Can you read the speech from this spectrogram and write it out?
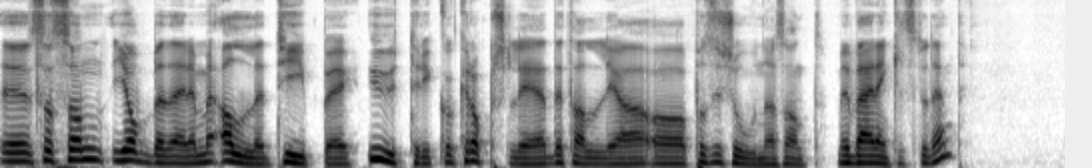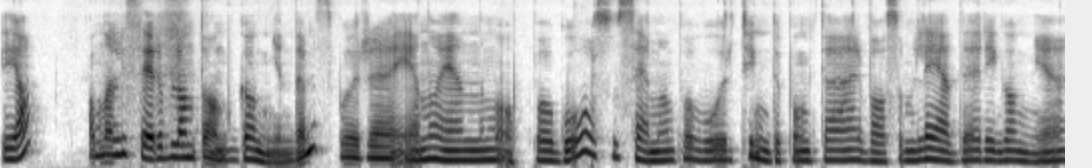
eh, så sånn jobber dere med alle typer uttrykk og kroppslige detaljer og posisjoner og sånt, med hver enkelt student? Ja. Analyserer bl.a. gangen deres, hvor én og én må opp og gå, og så ser man på hvor tyngdepunktet er, hva som leder i gange,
